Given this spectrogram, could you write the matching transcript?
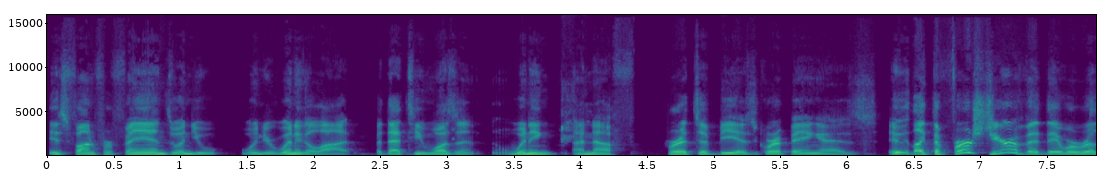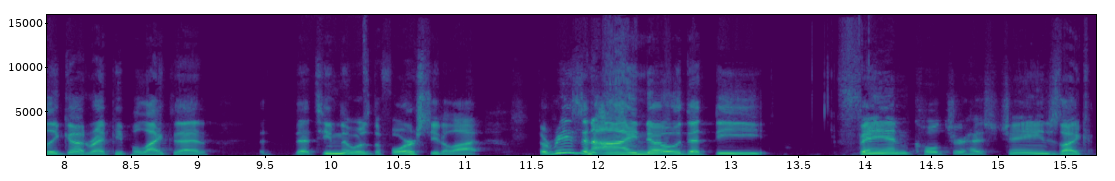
is fun for fans when you when you're winning a lot, but that team wasn't winning enough for it to be as gripping as it, like the first year of it. They were really good, right? People liked that that team that was the four seed a lot. The reason I know that the fan culture has changed, like,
